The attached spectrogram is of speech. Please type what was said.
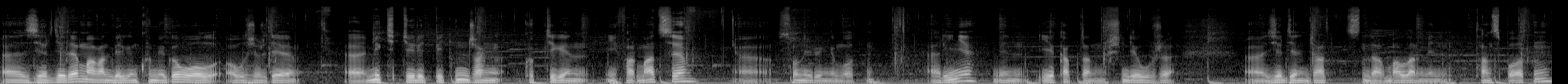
ә, зерделі маған берген көмегі ол ол жерде ә, мектепте үйретпейтін жаң көптеген информация ә, соны үйренген болатын. Әрине мен екі аптаның ішінде уже ә, зерделінің жартысындағы балалармен таныс болатын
